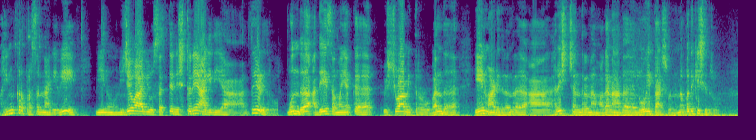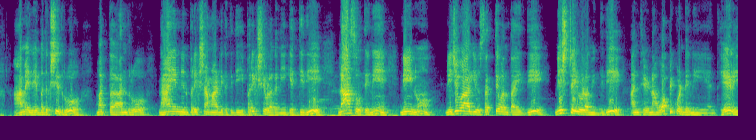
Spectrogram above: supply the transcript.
ಭಯಂಕರ ಪ್ರಸನ್ನ ಆಗೇವಿ ನೀನು ನಿಜವಾಗಿಯೂ ಸತ್ಯನಿಷ್ಠನೇ ಆಗಿದೀಯಾ ಅಂತ ಹೇಳಿದರು. ಮುಂದೆ ಅದೇ ಸಮಯಕ್ಕೆ ವಿಶ್ವಾಮಿತ್ರರು ಬಂದ, ಏನು ಮಾಡಿದ್ರಂದ್ರೆ ಆ ಹರಿಶ್ಚಂದ್ರನ ಮಗನಾದ ಲೋಹಿತಾಶ್ವನನ್ನ ಬದುಕಿಸಿದ್ರು. ಆಮೇಲೆ ಬದುಕಿಸಿದ್ರು, ಮತ್ತು ಅಂದರು, ನಾ ಏನು ನಿನ್ನ ಪರೀಕ್ಷಾ ಮಾಡ್ಲಿಕ್ಕತ್ತಿದ್ದಿ ಪರೀಕ್ಷೆ ಒಳಗೆ ನೀ ಗೆದ್ದಿದಿ, ನಾ ಸೋತೇನಿ, ನೀನು ನಿಜವಾಗಿಯೂ ಸತ್ಯವಂತ ಇದ್ದಿ ಅಂತ ಅಂಥೇಳಿ ನಾ ಒಪ್ಪಿಕೊಂಡೇನಿ ಅಂತ ಹೇಳಿ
